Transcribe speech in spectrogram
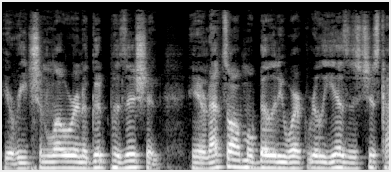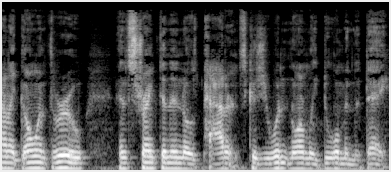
You're reaching lower in a good position. You know, that's all mobility work really is. It's just kind of going through and strengthening those patterns because you wouldn't normally do them in the day.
